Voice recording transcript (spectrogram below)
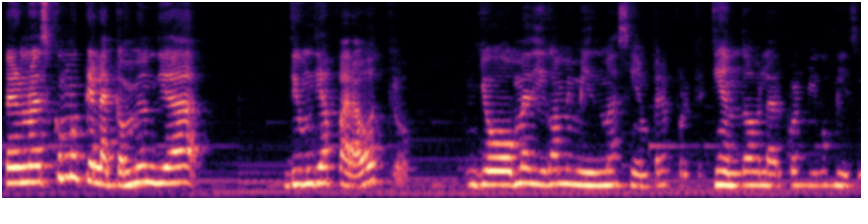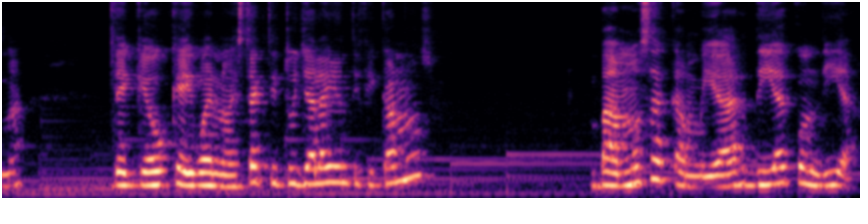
Pero no es como que la cambie un día, de un día para otro. Yo me digo a mí misma siempre, porque tiendo a hablar conmigo misma, de que, ok, bueno, esta actitud ya la identificamos, vamos a cambiar día con día.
